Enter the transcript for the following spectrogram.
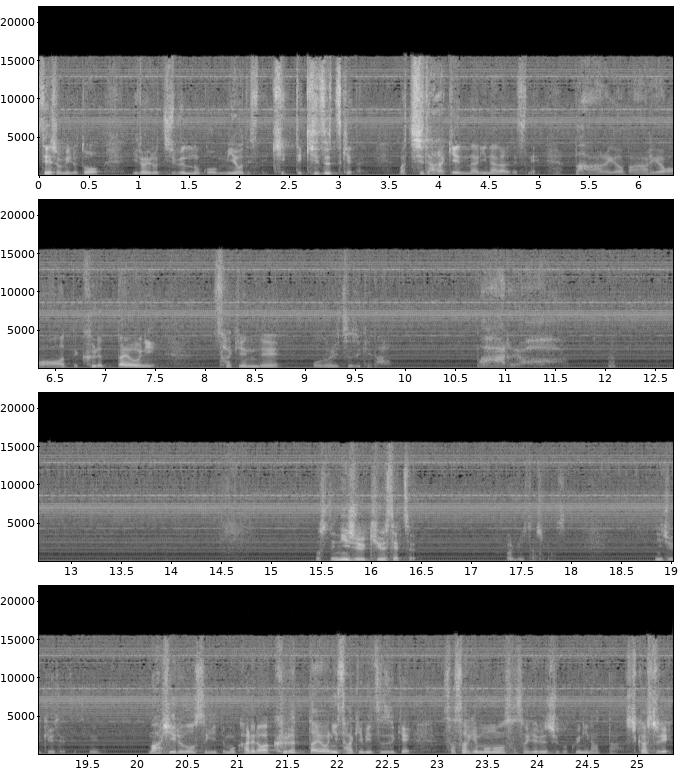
聖書を見るといろいろ自分のこう身をですね切って傷つけたり、まあ、血だらけになりながらですね「バールよバールよ」って狂ったように叫んで踊り続けた「バールよ」そして29節。お読みいたします。29節ですね。真昼を過ぎても彼らは狂ったように叫び続け捧げ物を捧げる時刻になった。しかし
